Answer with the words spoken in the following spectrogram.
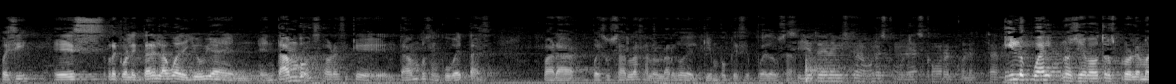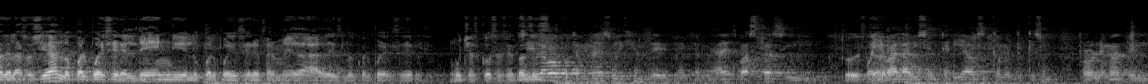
pues sí, es recolectar el agua de lluvia en, en tambos, ahora sí que en tambos, en cubetas, para pues usarlas a lo largo del tiempo que se pueda usar. Sí, yo también he visto en algunas comunidades cómo recolectan. Y lo cual nos lleva a otros problemas de la sociedad, lo cual puede ser el dengue, lo cual puede ser enfermedades, lo cual puede ser muchas cosas. Sí, Entonces, el agua contaminada es origen de, de enfermedades vastas y Todo puede llevar a la disentería básicamente, que es un problema del-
